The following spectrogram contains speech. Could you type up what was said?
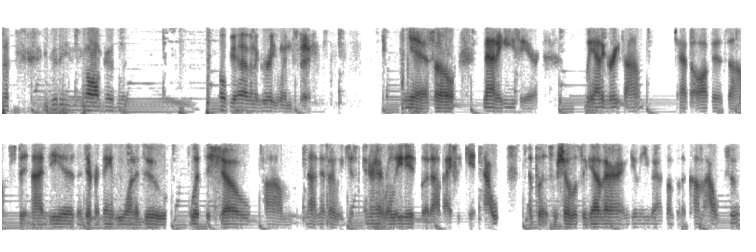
good evening, all goodly. Hope you're having a great Wednesday. Yeah. So now that he's here, we had a great time at the office, um, spitting ideas and different things we want to do with the show. Um, not necessarily just internet related, but um, actually getting out and putting some shows together and giving you guys something to come out to.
